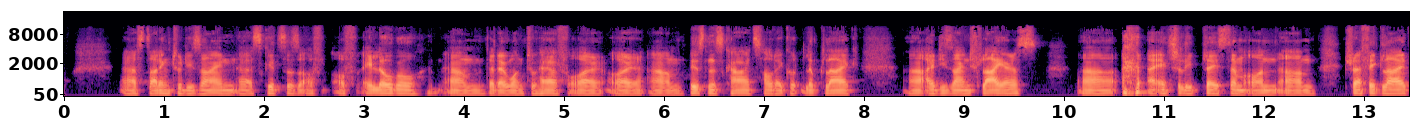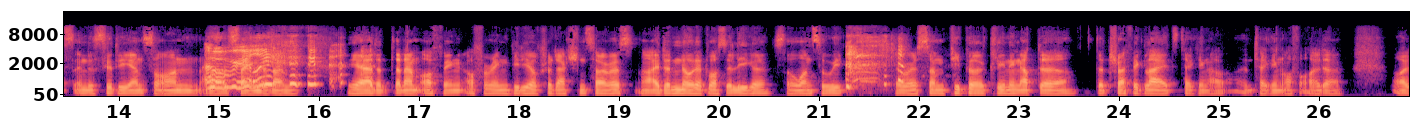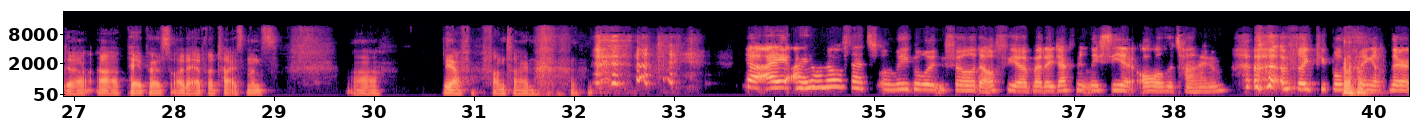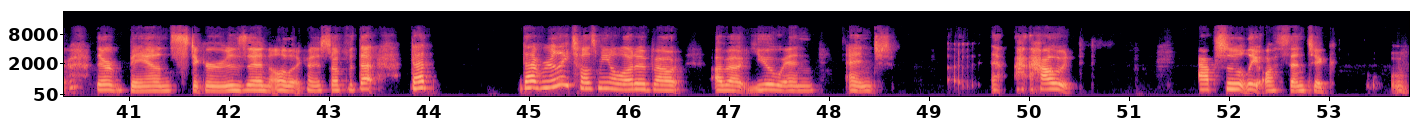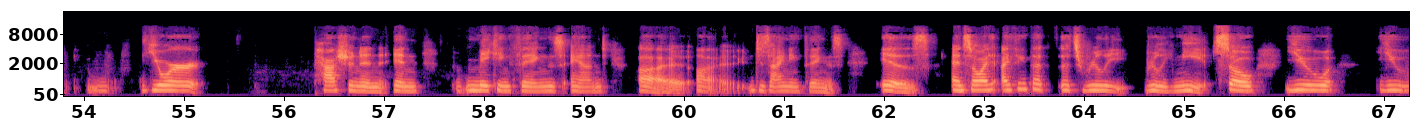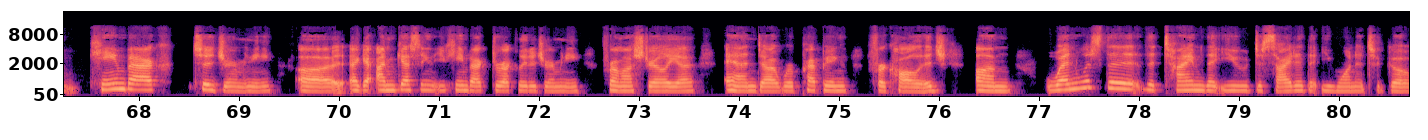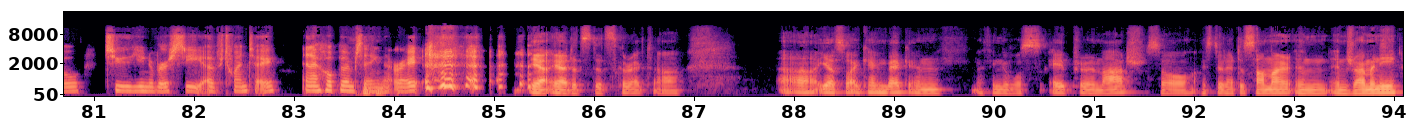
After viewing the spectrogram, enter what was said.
uh, starting to design sketches of of a logo um, that i want to have or or um, business cards how they could look like. I designed flyers uh, I actually placed them on um, traffic lights in the city and so on. Uh, oh, really? That yeah, that, that I'm offering offering video production service. Uh, I didn't know that was illegal. So once a week, there were some people cleaning up the the traffic lights, taking out taking off all the all the uh, papers, all the advertisements. Uh, yeah, fun time. Yeah, I, I don't know if that's illegal in Philadelphia, but I definitely see it all the time of like people putting up their their band stickers and all that kind of stuff. But that that that really tells me a lot about about you and and uh, how absolutely authentic your passion in in making things and uh, uh, designing things is and so I, I think that that's really really neat. So you you came back to germany uh, I, am guessing that you came back directly to germany from australia and uh, were prepping for college. Um, when was the the time that you decided that you wanted to go to the university of twente? And i hope i'm saying that right. Yeah yeah that's that's correct. Uh, uh, yeah so i came back in I think it was April, March. So I still had the summer in in Germany.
